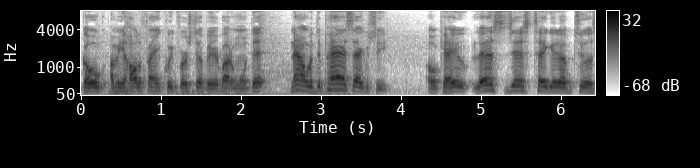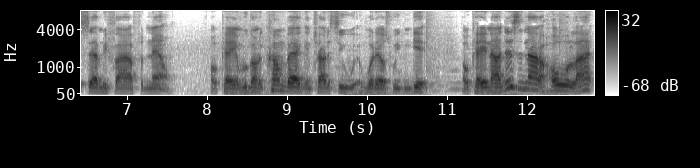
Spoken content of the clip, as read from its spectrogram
go. I mean, Hall of Fame quick first step. Everybody want that. Now with the pass accuracy, okay, let's just take it up to a 75 for now, okay? And we're gonna come back and try to see what else we can get. Okay, now this is not a whole lot,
